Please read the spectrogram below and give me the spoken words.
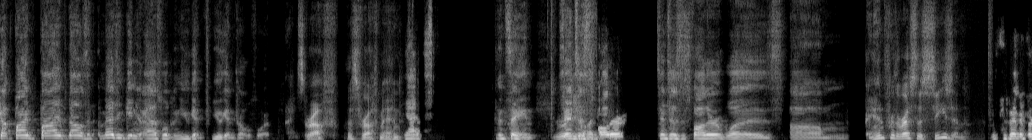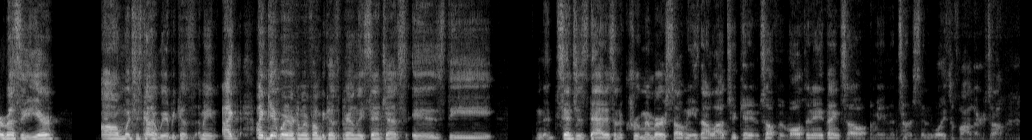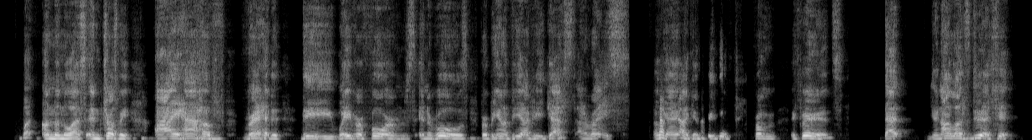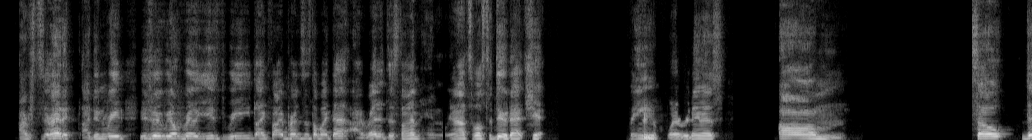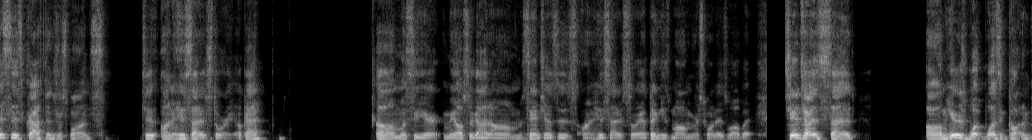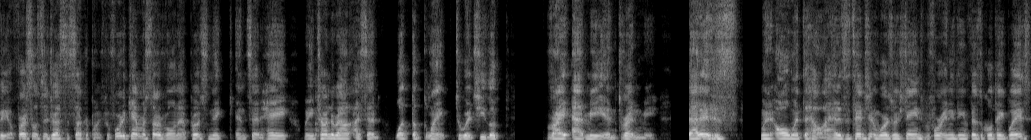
got fined five thousand. Imagine getting your ass whooped and you get you get in trouble for it. It's rough. That's rough, man. That's insane. Sanchez's father, Sanchez's father was um And for the rest of the season. suspended for the rest of the year. Um, which is kind of weird because I mean I I get where they're coming from because apparently Sanchez is the Sanchez's dad isn't a crew member, so I mean he's not allowed to get himself involved in anything. So I mean it's understandable he's a father. So, but nonetheless, and trust me, I have read the waiver forms and the rules for being a VIP guest at a race. Okay, I can speak this from experience. That you're not allowed to do that shit. I read it. I didn't read. Usually, we don't really use read like fine prints and stuff like that. I read it this time, and we're not supposed to do that shit. Green, whatever your name is. Um. So this is Crafton's response to on his side of the story. Okay. Um. Let's see here, and we also got um Sanchez's on his side of the story. I think his mom responded as well, but Sanchez said. Um, here's what wasn't caught in video. First, let's address the sucker punch. Before the camera started rolling, I approached Nick and said, Hey, when he turned around, I said, What the blank? To which he looked right at me and threatened me. That is when it all went to hell. I had his attention, words were exchanged before anything physical take place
